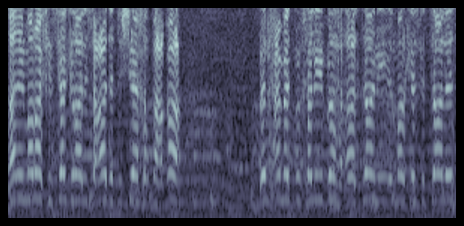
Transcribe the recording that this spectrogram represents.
ثاني المراكز سقرة لسعادة الشيخ القعقاع. بن حمد بن خليفة آل ثاني المركز الثالث.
